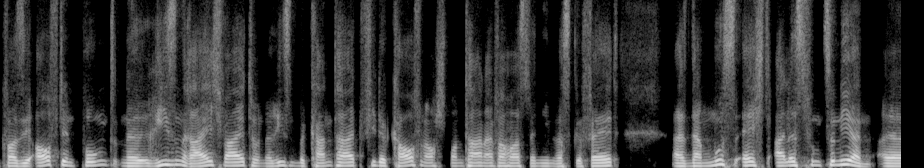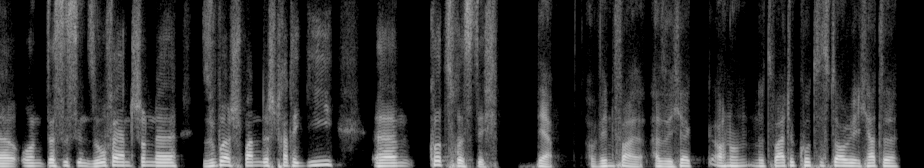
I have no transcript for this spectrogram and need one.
quasi auf den Punkt, eine riesen Reichweite und eine riesen Bekanntheit. Viele kaufen auch spontan einfach was, wenn ihnen was gefällt. Also da muss echt alles funktionieren. Äh, und das ist insofern schon eine super spannende Strategie, ähm, kurzfristig. Ja, auf jeden Fall. Also ich habe auch noch eine zweite kurze Story. Ich hatte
